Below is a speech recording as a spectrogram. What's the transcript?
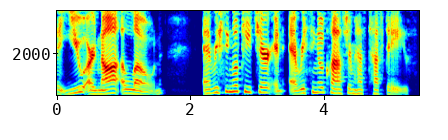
that you are not alone. Every single teacher in every single classroom has tough days.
